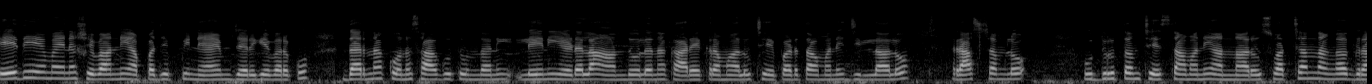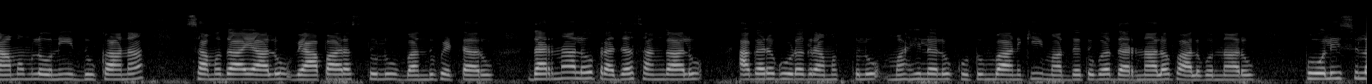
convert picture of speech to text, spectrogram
ఏది ఏమైనా శివాన్ని అప్పజెప్పి న్యాయం జరిగే వరకు ధర్నా కొనసాగుతుందని లేని ఎడల ఆందోళన కార్యక్రమాలు చేపడతామని జిల్లాలో రాష్ట్రంలో ఉధృతం చేస్తామని అన్నారు. స్వచ్ఛందంగా గ్రామంలోని దుకాణ సముదాయాలు వ్యాపారస్తులు బంద్ పెట్టారు. ధర్నాలో ప్రజా సంఘాలు అగరగూడ గ్రామస్తులు మహిళలు కుటుంబానికి మద్దతుగా ధర్నాలో పాల్గొన్నారు. పోలీసుల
